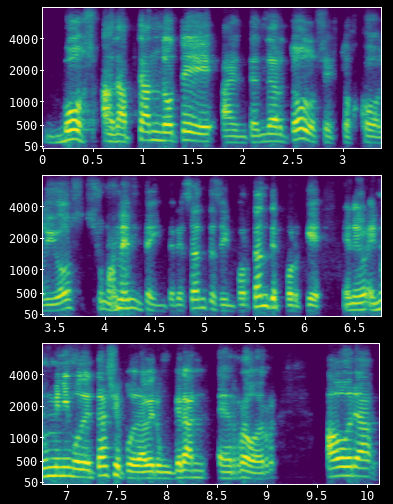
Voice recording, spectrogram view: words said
vos adaptándote a entender todos estos códigos, sumamente interesantes e importantes, porque en, un mínimo detalle puede haber un gran error. Ahora,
